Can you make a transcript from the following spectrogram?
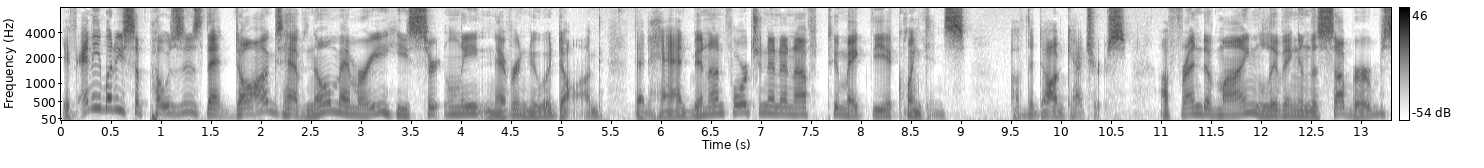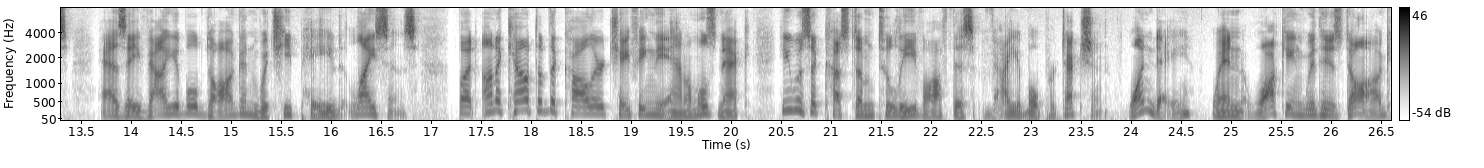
If anybody supposes that dogs have no memory, he certainly never knew a dog that had been unfortunate enough to make the acquaintance of the dog catchers. A friend of mine living in the suburbs has a valuable dog on which he paid license, but on account of the collar chafing the animal's neck, he was accustomed to leave off this valuable protection. One day, when walking with his dog,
